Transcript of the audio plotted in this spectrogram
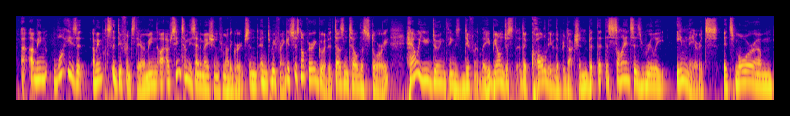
Uh, I mean, why is it? I mean, what's the difference there? I mean, I, I've seen some of this animation from other groups, and, and to be frank, it's just not very good. It doesn't tell the story. How are you doing things differently beyond just the quality of the production, but that the science is really in there? It's it's more. Um,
